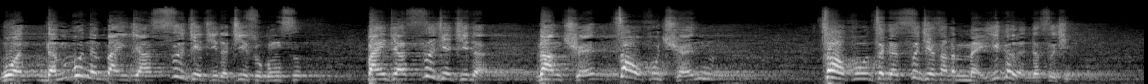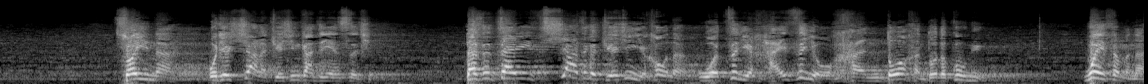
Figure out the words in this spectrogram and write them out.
我能不能办一家世界级的技术公司，办一家世界级的，让全造福全，造福这个世界上的每一个人的事情。所以呢，我就下了决心干这件事情。但是在下这个决心以后呢，我自己还是有很多很多的顾虑。为什么呢？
